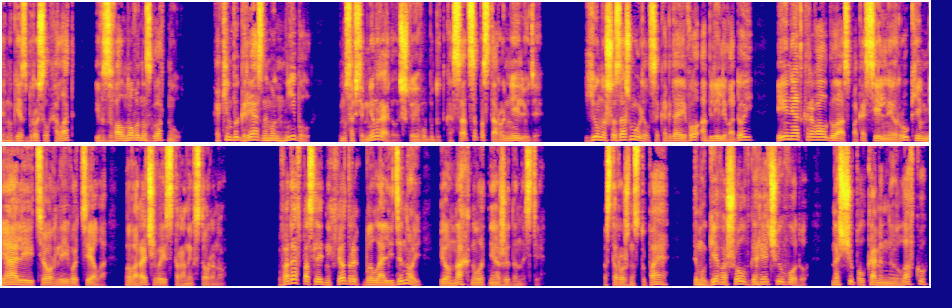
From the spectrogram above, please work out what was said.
Темуге сбросил халат и взволнованно сглотнул. Каким бы грязным он ни был, ему совсем не нравилось, что его будут касаться посторонние люди. Юноша зажмурился, когда его облили водой, и не открывал глаз, пока сильные руки мяли и терли его тело, поворачивая из стороны в сторону. Вода в последних ведрах была ледяной, и он нахнул от неожиданности. Осторожно ступая, Темуге вошел в горячую воду, нащупал каменную лавку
